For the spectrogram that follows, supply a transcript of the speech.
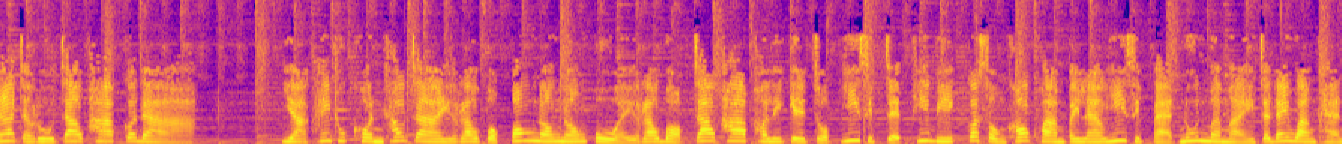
น่าจะรู้เจ้าภาพก็ด่า อยากให้ทุกคนเข้าใจเราปกป้องน้องๆป่วย เราบอกเจ้าภาพพอลิเกจบ 27 พี่บิ๊กก็ส่งข้อความไปแล้ว 28 นุ่นมาไหม จะได้วางแผน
